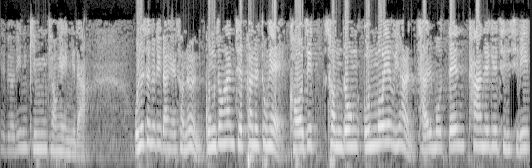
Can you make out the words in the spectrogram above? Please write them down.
대변인 김경혜입니다. 오늘 새누리당에서는 공정한 재판을 통해 거짓, 선동, 음모에 의한 잘못된 탄핵의 진실이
